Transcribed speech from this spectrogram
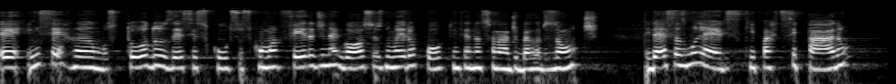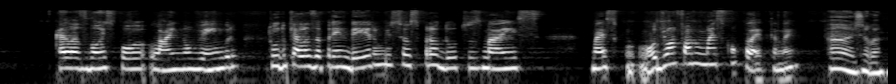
É, encerramos todos esses cursos com uma feira de negócios no Aeroporto Internacional de Belo Horizonte. Dessas mulheres que participaram, elas vão expor lá em novembro tudo que elas aprenderam e seus produtos mais, mais de uma forma mais completa, né? Ângela,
